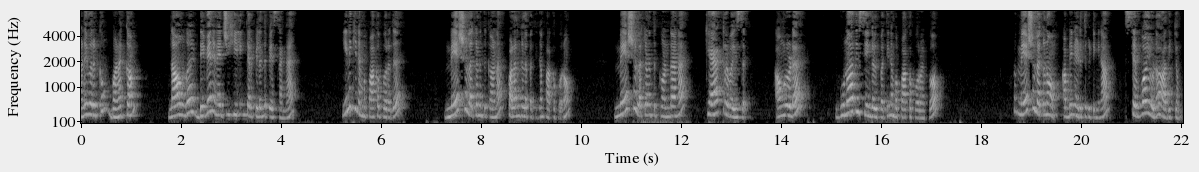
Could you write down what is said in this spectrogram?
அனைவருக்கும் வணக்கம். நான் உங்க டிவைன் எனர்ஜி ஹீலிங் தெரப்பிலேருந்து பேசுறேங்க. இன்னைக்கு நம்ம பார்க்க போறது மேஷ லக்கணத்துக்கான பலன்களை பத்தி தான் பார்க்க போறோம். மேஷ லக்கணத்துக்கு உண்டான கேரக்டர் வைஸ் அவங்களோட குணாதிசயங்கள் பத்தி நம்ம பார்க்க போறோம் இப்போ. இப்போ மேஷ லக்னம் அப்படின்னு எடுத்துக்கிட்டீங்கன்னா செவ்வாயோட ஆதிக்கம்.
